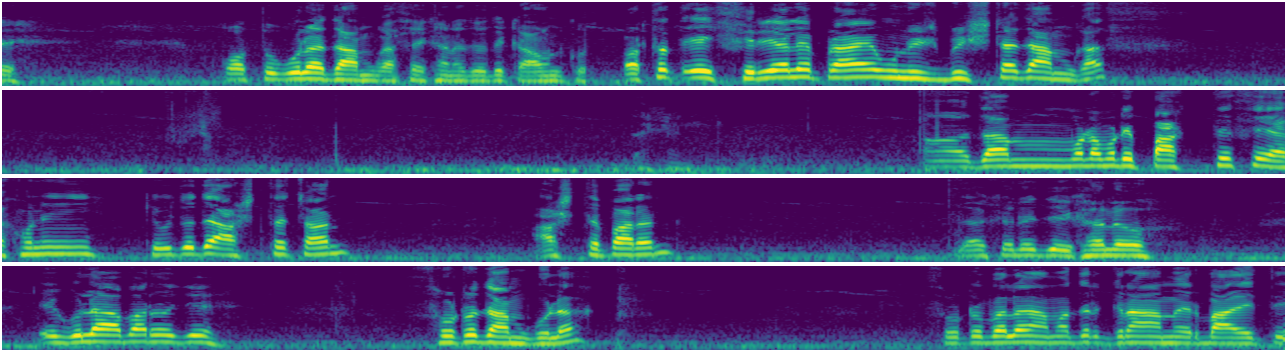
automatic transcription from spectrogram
এই, কতগুলা জাম গাছ এখানে যদি কাউন্ট করি অর্থাৎ এই সিরিয়ালে প্রায় উনিশ বিশটা জাম গাছ। দেখেন। জাম মোটামুটি পাকতেছে, এখনই কেউ যদি আসতে চান, আসতে পারেন। দেখেন যে এখানেও, এগুলা আবার ওই যে ছোটো জামগুলা। ছোটোবেলায় আমাদের গ্রামের বাড়িতে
